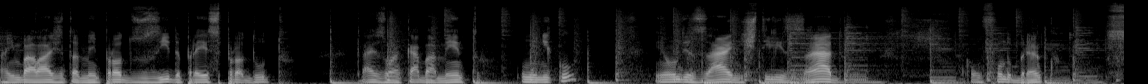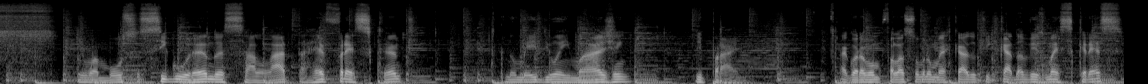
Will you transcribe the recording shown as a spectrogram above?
A embalagem também produzida para esse produto traz um acabamento único e um design estilizado com fundo branco e uma moça segurando essa lata refrescante no meio de uma imagem de praia. Agora vamos falar sobre um mercado que cada vez mais cresce.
